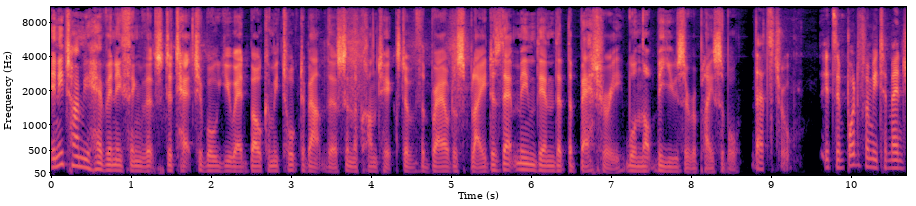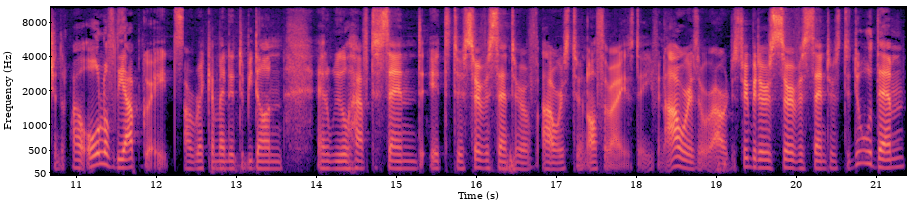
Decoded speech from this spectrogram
Anytime you have anything that's detachable, you add bulk, and we talked about this in the context of the braille display. Does that mean then that the battery will not be user replaceable? That's true. It's important for me to mention that while all of the upgrades are recommended to be done, and we'll have to send it to a service center of ours to an authorized, even ours or our distributors' service centers to do them,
